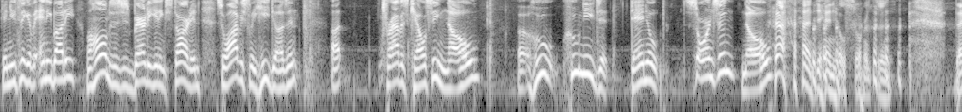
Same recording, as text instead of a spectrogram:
Can you think of anybody? Mahomes is just barely getting started, so obviously he doesn't. Uh, Travis Kelce, no. Uh, who who needs it? Daniel Sorensen, no. Daniel Sorensen. they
